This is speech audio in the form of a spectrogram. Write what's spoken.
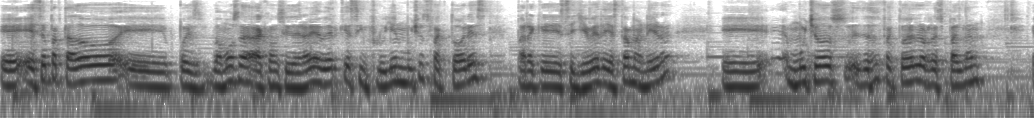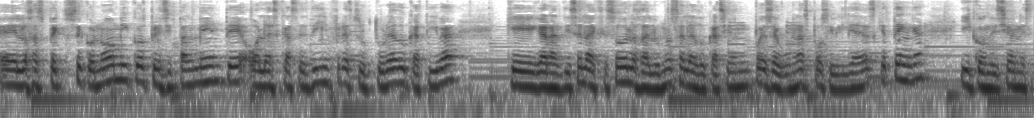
Eh, este apartado, eh, pues vamos a, considerar y a ver que se influyen muchos factores para que se lleve de esta manera. Eh, muchos de esos factores los respaldan los aspectos económicos principalmente o la escasez de infraestructura educativa que garantice el acceso de los alumnos a la educación pues según las posibilidades que tengan y condiciones.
